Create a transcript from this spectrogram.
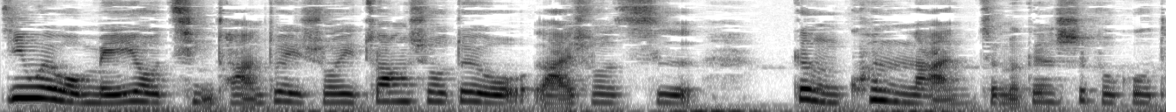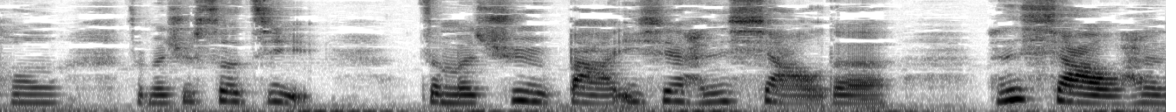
因为我没有请团队，所以装修对我来说是更困难。怎么跟师傅沟通？怎么去设计？怎么去把一些很小的、很小、很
